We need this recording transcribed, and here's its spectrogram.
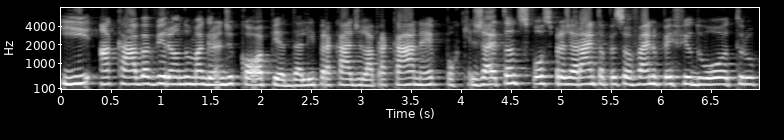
e acaba virando uma grande cópia dali para cá, de lá para cá, né? Porque já é tanto esforço para gerar, então a pessoa vai no perfil do outro,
